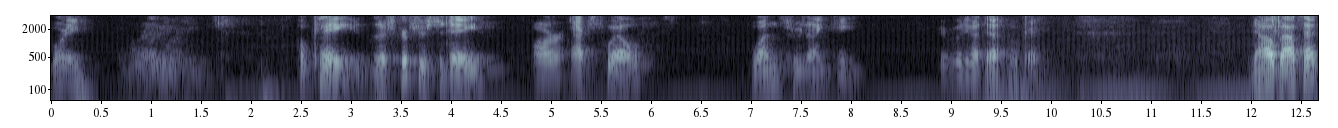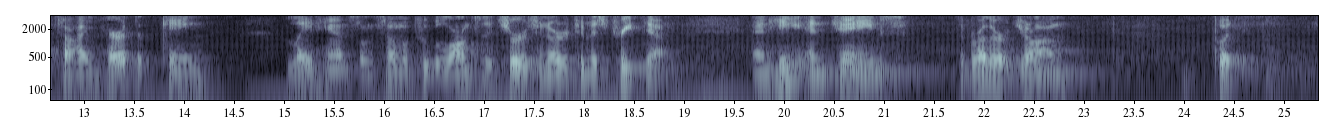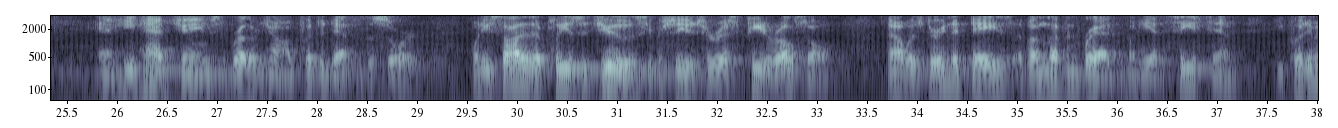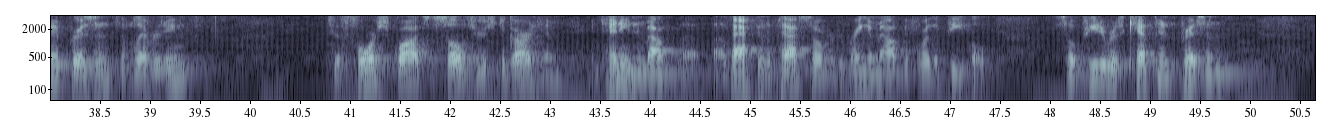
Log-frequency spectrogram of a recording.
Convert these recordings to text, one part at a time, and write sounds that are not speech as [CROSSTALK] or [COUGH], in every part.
Morning. Okay, the scriptures today are Acts 12, 1 through 19. Everybody got that? Okay. Now, about that time, Herod the king laid hands on some of who belonged to the church in order to mistreat them. And he and James, the brother of John, put and he had James, the brother of John, put to death with a sword. When he saw that it pleased the Jews, he proceeded to arrest Peter also. Now it was during the days of unleavened bread when he had seized him. He put him in prison, delivered him to four squads of soldiers to guard him, intending about uh, of after the Passover to bring him out before the people. So Peter was kept in prison,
